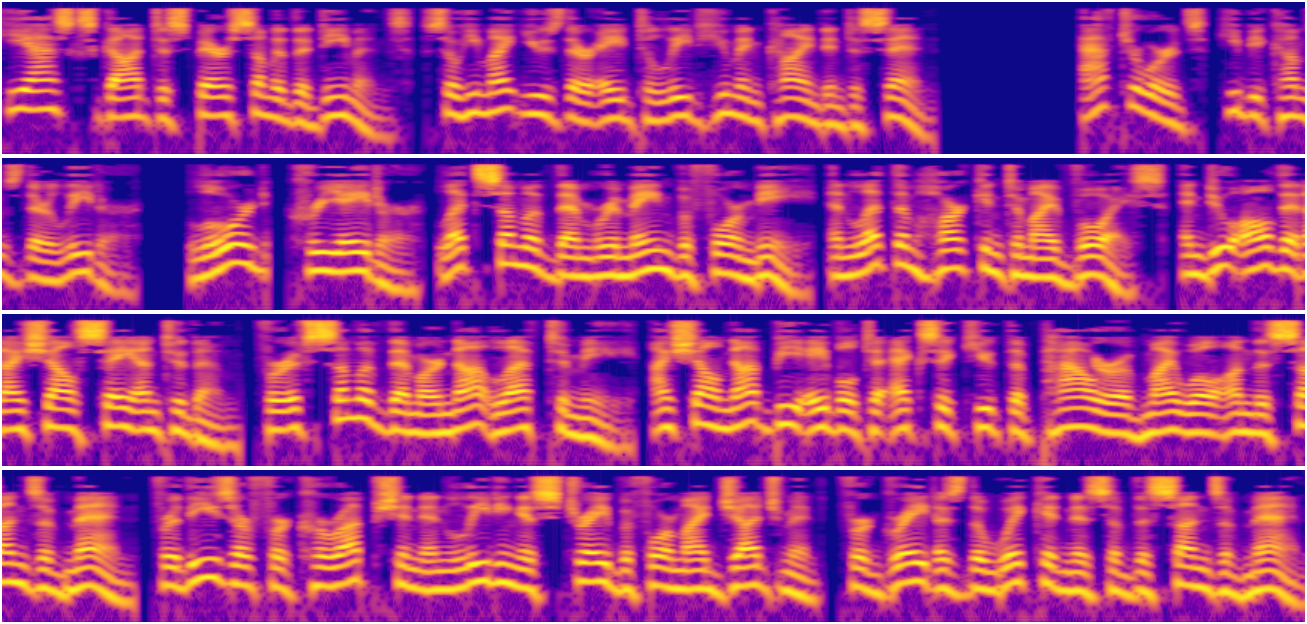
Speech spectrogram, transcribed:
He asks God to spare some of the demons, so he might use their aid to lead humankind into sin. Afterwards, he becomes their leader. Lord, Creator, let some of them remain before me, and let them hearken to my voice, and do all that I shall say unto them, for if some of them are not left to me, I shall not be able to execute the power of my will on the sons of men, for these are for corruption and leading astray before my judgment, for great is the wickedness of the sons of men.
